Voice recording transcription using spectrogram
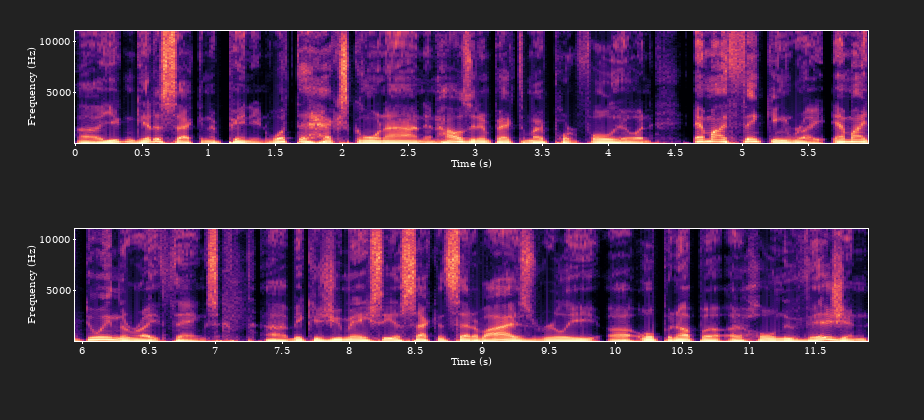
Uh, you can get a second opinion. What the heck's going on, and how's it impacting my portfolio? And am I thinking right? Am I doing the right things? Uh, because you may see a second set of eyes really uh, open up a, a, whole new vision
